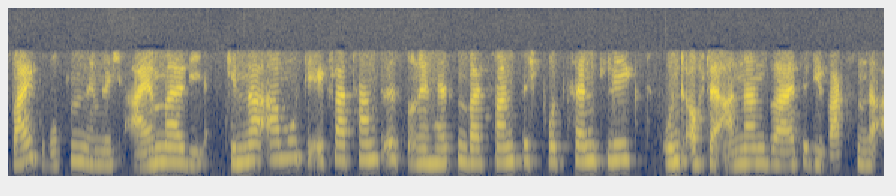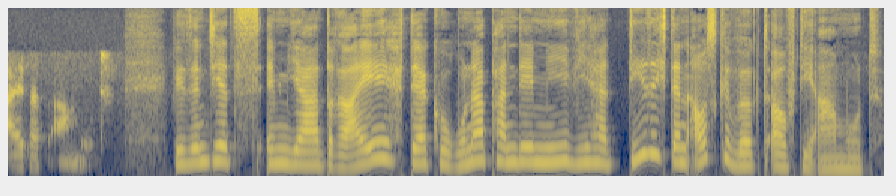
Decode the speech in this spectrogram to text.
zwei Gruppen, nämlich einmal die Kinderarmut, die eklatant ist und in Hessen bei 20 Prozent liegt, und auf der anderen Seite die wachsende Altersarmut. Wir sind jetzt im Jahr drei der Corona-Pandemie. Wie hat die sich denn ausgewirkt auf die Armut?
